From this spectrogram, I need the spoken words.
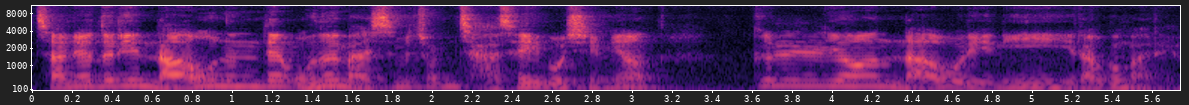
자녀들이 나오는데 오늘 말씀을 좀 자세히 보시면 끌려 나오리니라고 말해요.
